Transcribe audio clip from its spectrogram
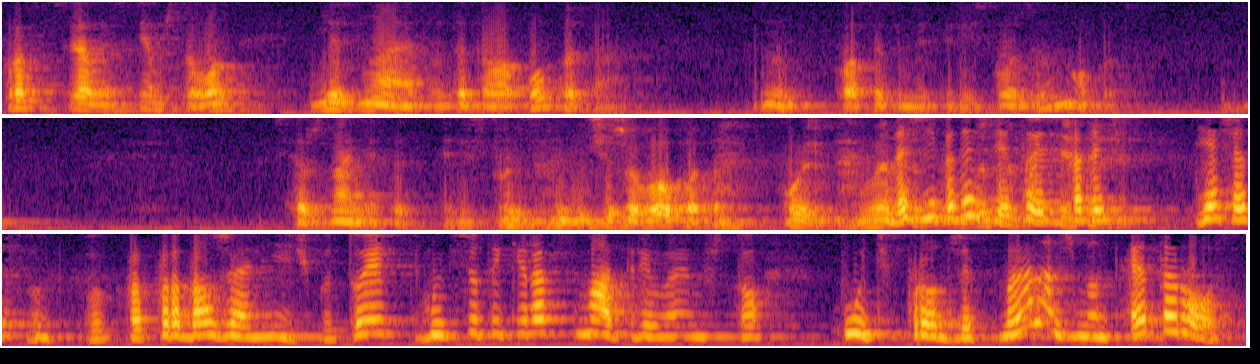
просто связан с тем, что он не знает вот этого опыта, ну, по сути, мы переиспользуем опыт. Все же знания это переиспользование чужого опыта. Ой, Подожди, этом- подожди, то есть, подожди, я сейчас продолжаю линейку. То есть мы все-таки рассматриваем, что путь в project management это рост.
